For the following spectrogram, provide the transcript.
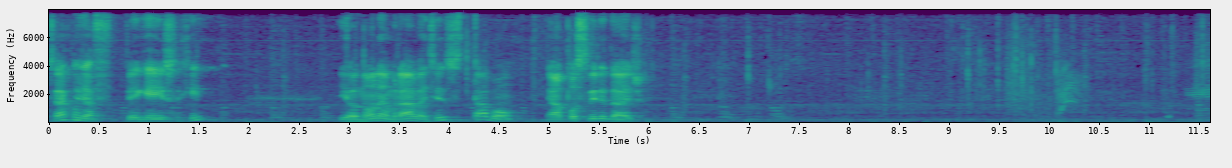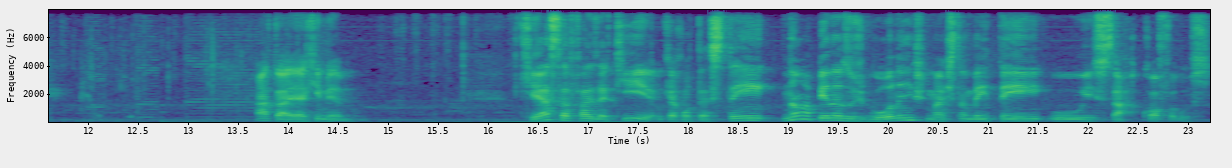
será que eu já peguei isso aqui? E eu não lembrava disso? Tá bom, é uma possibilidade. Ah tá, é aqui mesmo. Que essa fase aqui, o que acontece? Tem não apenas os golems, mas também tem os sarcófagos.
